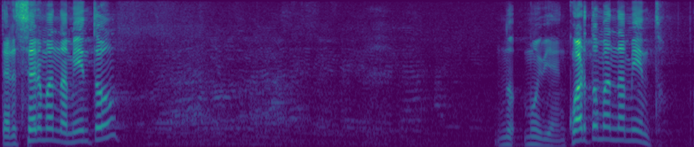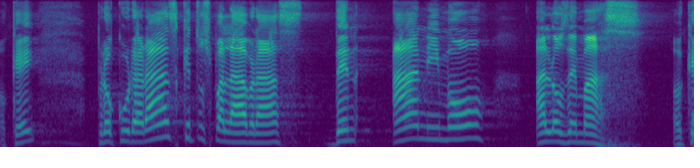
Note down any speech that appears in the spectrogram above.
Tercer mandamiento. muy bien. Cuarto mandamiento, ¿ok? Procurarás que tus palabras den ánimo a los demás, ¿ok?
